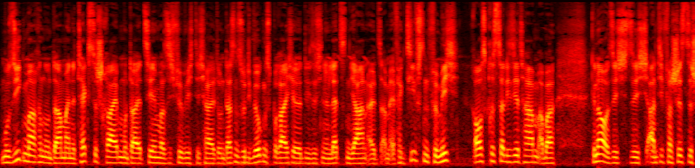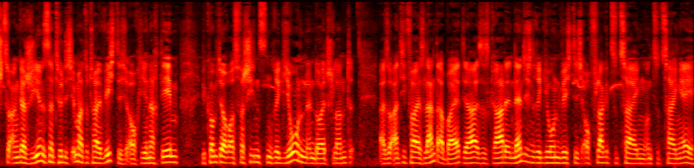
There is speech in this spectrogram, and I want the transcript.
Musik machen und da meine Texte schreiben und da erzählen, was ich für wichtig halte. Und das sind so die Wirkungsbereiche, die sich in den letzten Jahren als am effektivsten für mich rauskristallisiert haben. Aber genau, sich, sich antifaschistisch zu engagieren, ist natürlich immer total wichtig. Auch je nachdem, ihr kommt ja auch aus verschiedensten Regionen in Deutschland. Also Antifa ist Landarbeit, ja. Es ist gerade in ländlichen Regionen wichtig, auch Flagge zu zeigen und zu zeigen, ey,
